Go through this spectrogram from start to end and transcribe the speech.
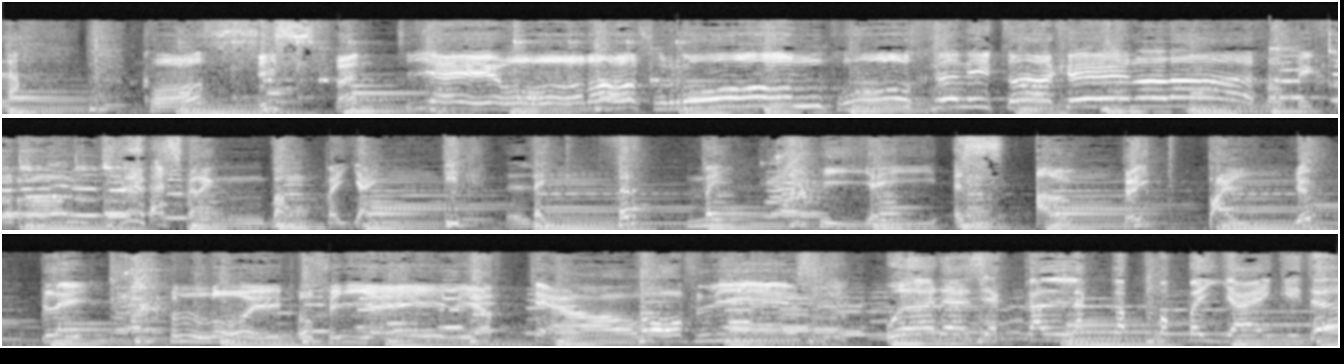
Lag. Kossies vind jy oral rond, hoog in die tak en laag op die grond. Ek spring bang by jy, lyk vir my. Jy is altyd baie bly. Nooit hoef jy lief tel of lies. Wat as ek al lekker op by jy te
